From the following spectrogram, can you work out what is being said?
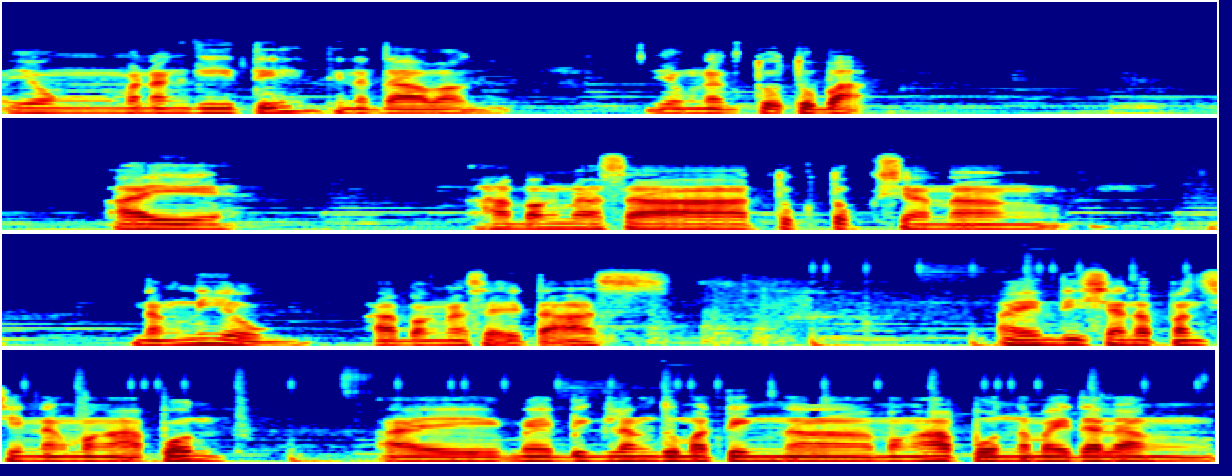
yung mananggiti tinatawag yung nagtutuba ay habang nasa tuktok siya ng ng niyog habang nasa itaas ay hindi siya napansin ng mga hapon. Ay may biglang dumating na mga hapon na may dalang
